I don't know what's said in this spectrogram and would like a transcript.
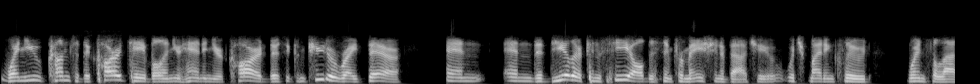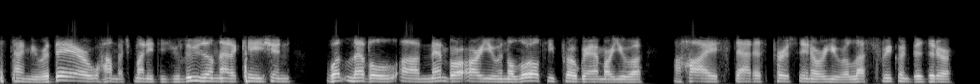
when you come to the card table and you hand in your card, there's a computer right there, and and the dealer can see all this information about you, which might include when's the last time you were there, how much money did you lose on that occasion, what level uh, member are you in the loyalty program, are you a, a high status person or you are a less frequent visitor,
